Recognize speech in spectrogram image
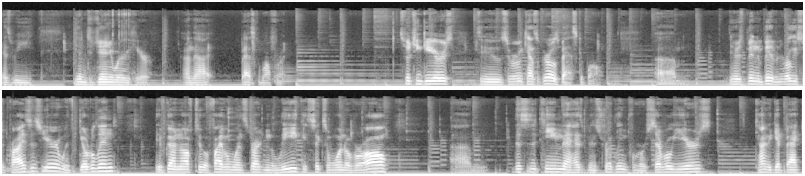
as we get into January here on the basketball front. Switching gears to Suburban Council girls basketball. Um, there's been a bit of an early surprise this year with Guilderland. They've gotten off to a 5 1 start in the league, 6 1 overall. Um, this is a team that has been struggling for several years, kind of get back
